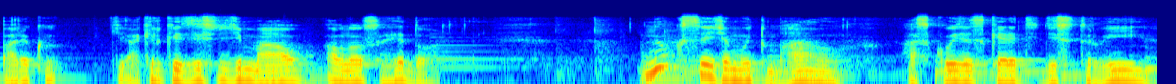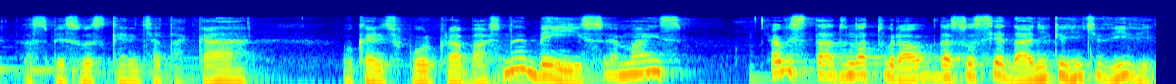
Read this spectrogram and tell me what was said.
para aquilo que existe de mal ao nosso redor. Não que seja muito mal, as coisas querem te destruir, as pessoas querem te atacar ou querem te pôr para baixo. Não é bem isso, é mais é o estado natural da sociedade em que a gente vive.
